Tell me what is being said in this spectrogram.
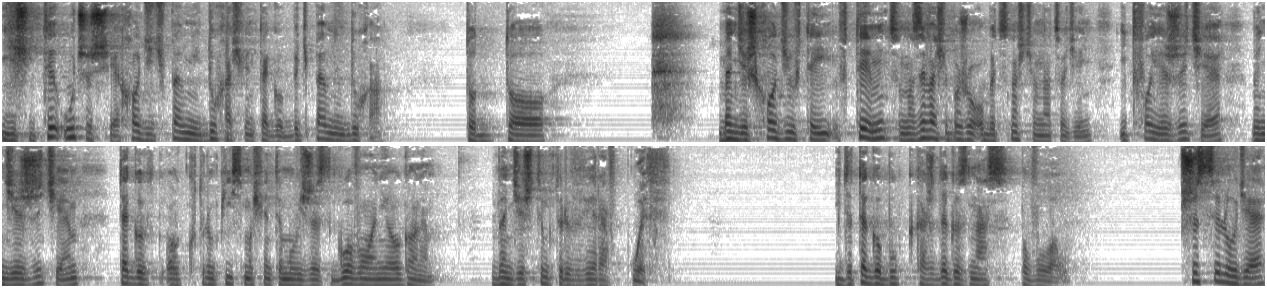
I jeśli ty uczysz się chodzić w pełni Ducha Świętego, być pełnym Ducha, to, to będziesz chodził w, tej, w tym, co nazywa się Bożą obecnością na co dzień i twoje życie będzie życiem, tego, o którym Pismo Święte mówi, że jest głową, a nie ogonem. Będziesz tym, który wywiera wpływ. I do tego Bóg każdego z nas powołał. Wszyscy ludzie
